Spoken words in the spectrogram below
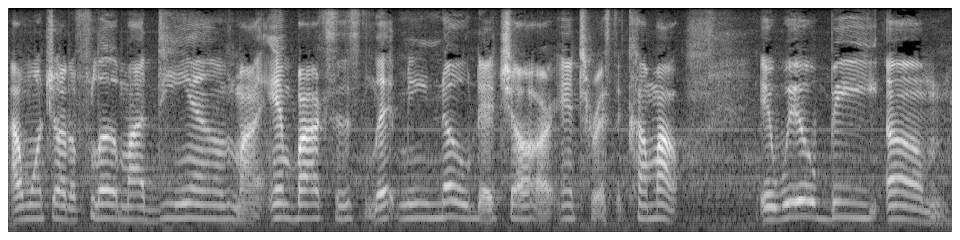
I want y'all to flood my DMs, my inboxes. Let me know that y'all are interested. Come out. It will be um,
